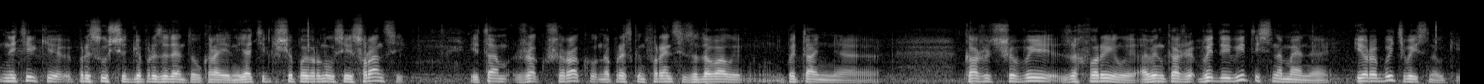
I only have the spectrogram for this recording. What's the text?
не тільки присуще для президента України. Я тільки що повернувся із Франції. І там Жаку Шираку на прес-конференції задавали питання. Кажуть, що ви захворіли. А він каже: ви дивитесь на мене і робіть висновки.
